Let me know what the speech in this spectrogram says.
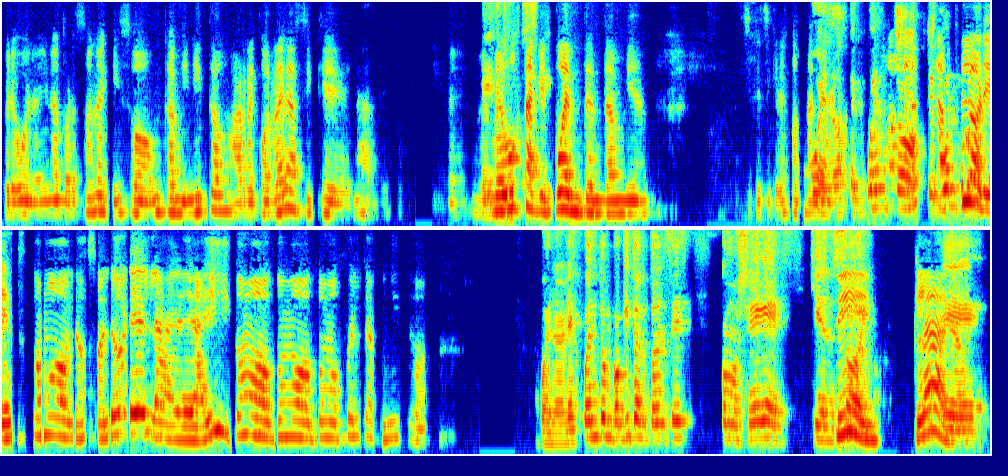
pero bueno, hay una persona que hizo un caminito a recorrer, así que nada, me, gusta que cuenten también. Así que si querés contar. Bueno, te cuento. Te las flores, como los olores la, de ahí, cómo, cómo, cómo fue el caminito. Bueno, les cuento un poquito entonces cómo llegué, quién sí, soy. Claro. Eh,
